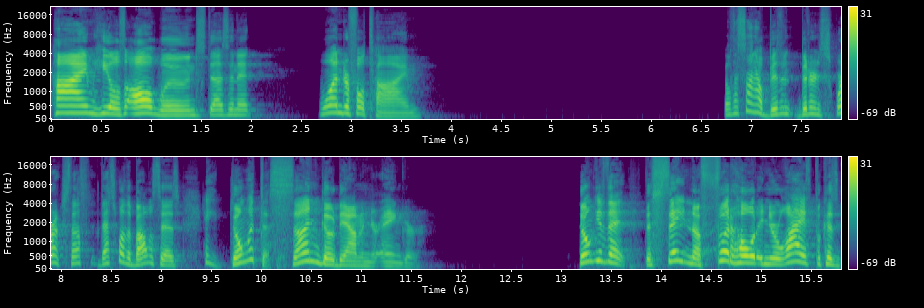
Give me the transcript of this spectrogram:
Time heals all wounds, doesn't it? Wonderful time. Well, that's not how bitterness works. That's, that's why the Bible says, hey, don't let the sun go down in your anger. Don't give that the Satan a foothold in your life because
